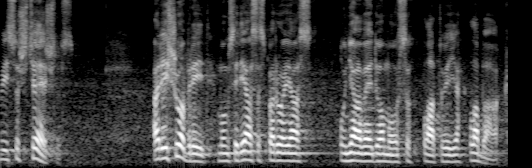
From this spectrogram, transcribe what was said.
visus šķēršļus. Arī šobrīd mums ir jāsasparojās un jāveido mūsu Latvija labāk.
